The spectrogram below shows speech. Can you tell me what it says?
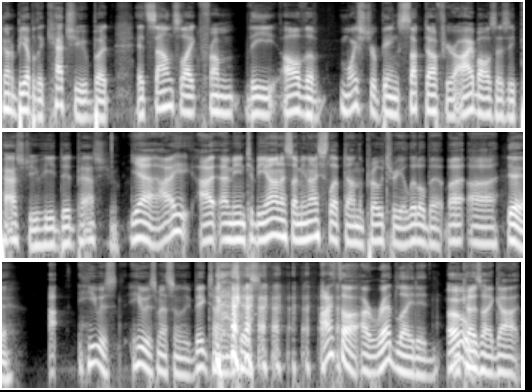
going to be able to catch you but it sounds like from the all the moisture being sucked off your eyeballs as he passed you he did pass you Yeah, I, I, I mean, to be honest, I mean, I slept on the pro tree a little bit, but uh, yeah he was he was messing with me big time because I thought I red lighted Oh. because I got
